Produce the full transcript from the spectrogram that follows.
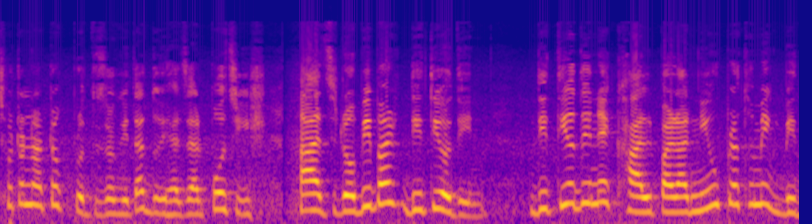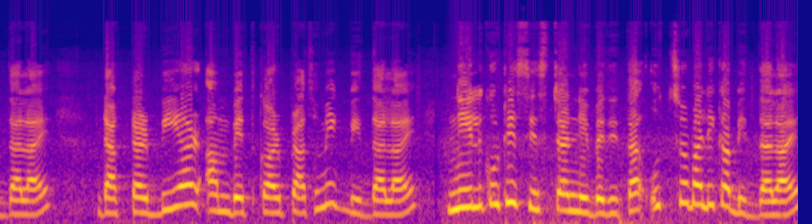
ছোট নাটক প্রতিযোগিতা দুই হাজার পঁচিশ। আজ রবিবার দ্বিতীয় দিন। দ্বিতীয় দিনে খালপাড়া নিউ প্রাথমিক বিদ্যালয়, ডাক্তার বি আর আম্বেদকর প্রাথমিক বিদ্যালয়, নীলকুঠি সিস্টার নিবেদিতা উচ্চ বালিকা বিদ্যালয়,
